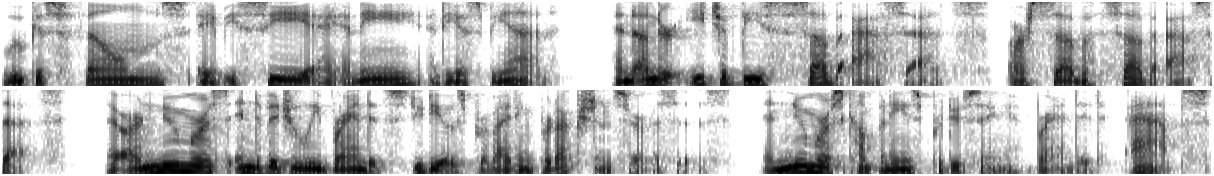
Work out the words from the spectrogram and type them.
Lucasfilms, ABC, A&E, and ESPN. And under each of these sub-assets are sub-sub-assets. There are numerous individually branded studios providing production services, and numerous companies producing branded apps.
